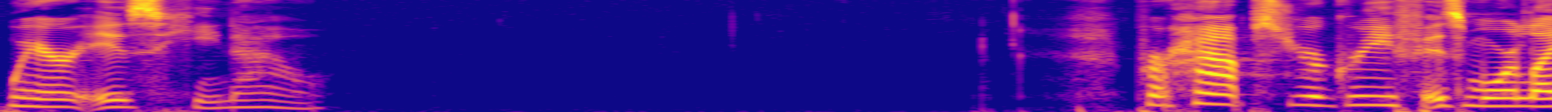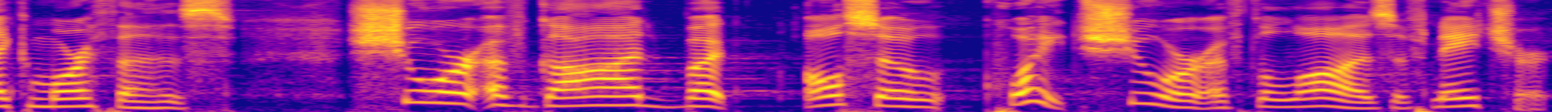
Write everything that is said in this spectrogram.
where is he now? Perhaps your grief is more like Martha's, sure of God, but also quite sure of the laws of nature,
